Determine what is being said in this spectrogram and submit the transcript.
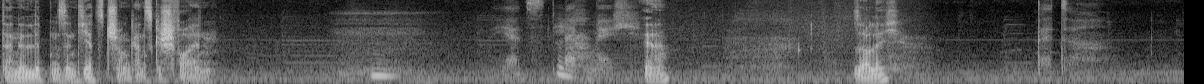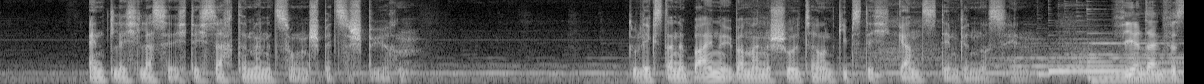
deine Lippen sind jetzt schon ganz geschwollen. Jetzt leck mich. Ja? Soll ich? Bitte. Endlich lasse ich dich sachte meine Zungenspitze spüren. Du legst deine Beine über meine Schulter und gibst dich ganz dem Genuss hin. Vielen Dank fürs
